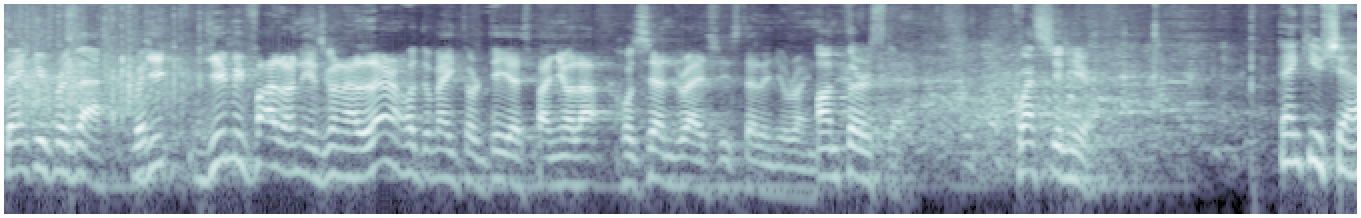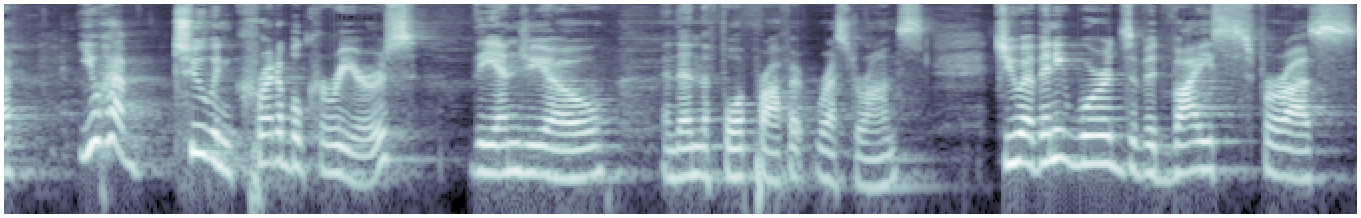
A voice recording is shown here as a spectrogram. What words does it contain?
Thank you for that. But Ji- Jimmy Fallon is going to learn how to make tortilla española. Jose Andres is telling you right now. on Thursday. Question here. Thank you, Chef. You have two incredible careers the NGO and then the for profit restaurants. Do you have any words of advice for us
